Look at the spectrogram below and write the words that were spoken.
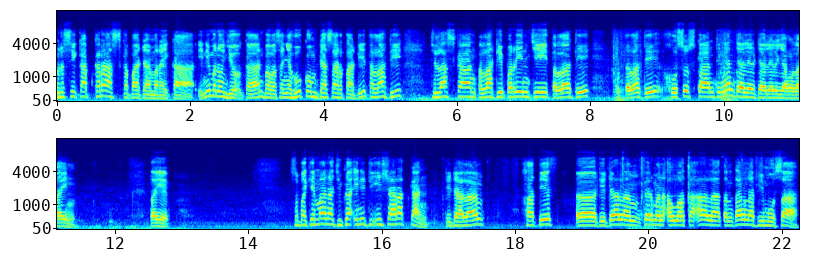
bersikap keras kepada mereka. Ini menunjukkan bahwasanya hukum dasar tadi telah dijelaskan, telah diperinci, telah di telah dikhususkan dengan dalil-dalil yang lain. Taib sebagaimana juga ini diisyaratkan di dalam hadis uh, di dalam firman Allah taala tentang Nabi Musa.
